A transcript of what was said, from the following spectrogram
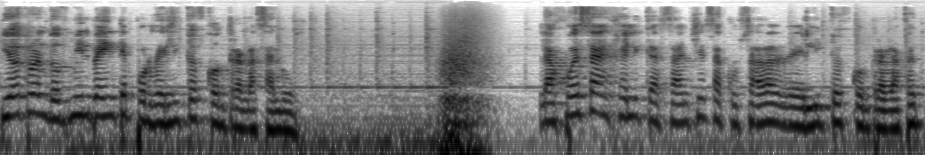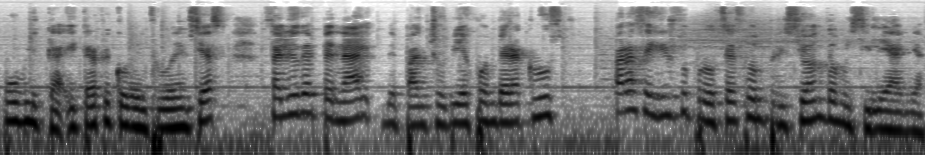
y otro en 2020 por delitos contra la salud. La jueza Angélica Sánchez, acusada de delitos contra la fe pública y tráfico de influencias, salió del penal de Pancho Viejo en Veracruz para seguir su proceso en prisión domiciliaria.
